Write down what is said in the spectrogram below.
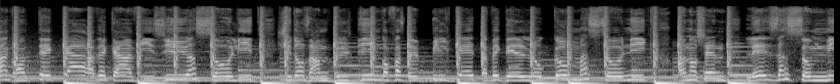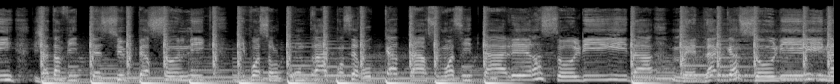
un grand écart avec un visu insolite. Je suis dans un building en face de Bill Gates avec des logos maçonniques. On enchaîne les insomnies, j'atteins vitesse supersonique. 10 points sur le contrat, concert au Qatar. Suis-moi si t'as l'air insolide. Mais de la gasolina,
